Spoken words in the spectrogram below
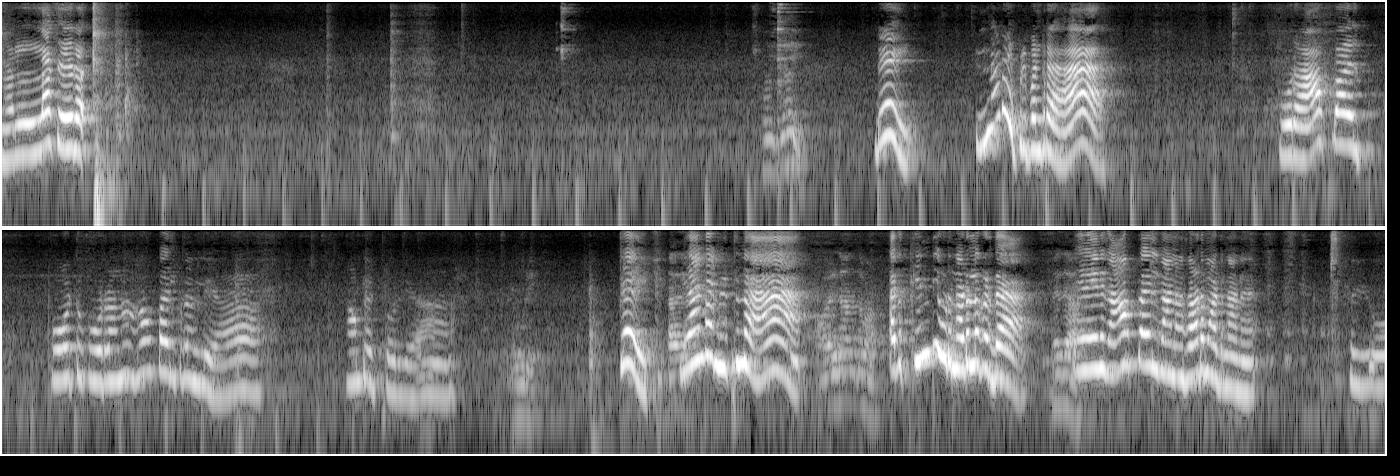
நல்லா செய்கிற டேய் என்னடா இப்படி பண்ணுற ஒரு ஆஃப் பாயில் போட்டு போடுறான்னா ஆஃப் பாயில் கூட இல்லையா? ஆம்லெட் போடுறியா? டேய் ஏன்டா நிறுத்துனா? அது கிண்டி விடு நடுவில் எதா? எனக்கு ஆஃப் பாயில் வேணாம் சாப்பிட மாட்டேன் நான். ஐயோ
